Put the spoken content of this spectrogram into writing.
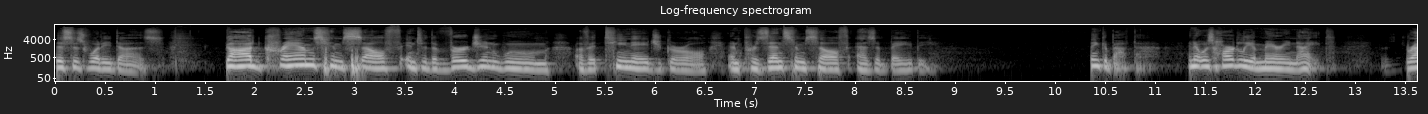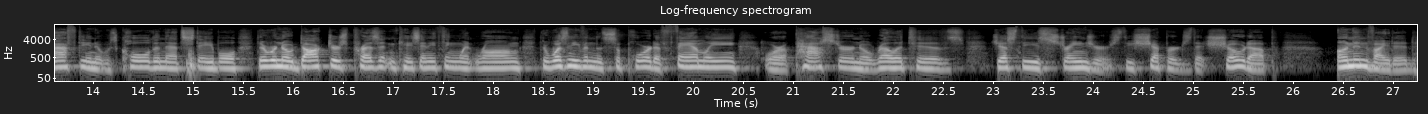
This is what he does. God crams himself into the virgin womb of a teenage girl and presents himself as a baby. Think about that. And it was hardly a merry night. It was drafty and it was cold in that stable. There were no doctors present in case anything went wrong. There wasn't even the support of family or a pastor, no relatives, just these strangers, these shepherds that showed up uninvited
